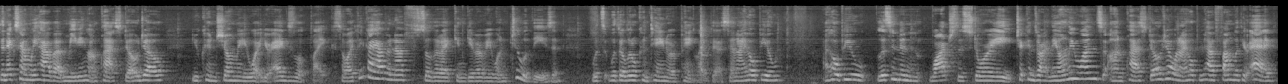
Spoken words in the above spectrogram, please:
the next time we have a meeting on Class Dojo, you can show me what your eggs look like. So I think I have enough so that I can give everyone two of these and with, with a little container of paint like this. And I hope you I hope you listen and watch the story Chickens Aren't the Only Ones on Class Dojo, and I hope you have fun with your egg.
